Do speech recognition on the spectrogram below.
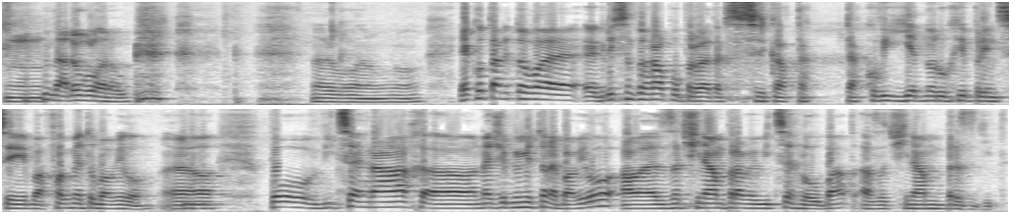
hmm. na dovolenou. na dovolenou, no. Jako tady tohle, když jsem to hrál poprvé, tak jsem si říkal, tak, takový jednoduchý princip a fakt mě to bavilo. Hmm. Po více hrách, eh, ne že by mi to nebavilo, ale začínám právě více hloubat a začínám brzdit.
